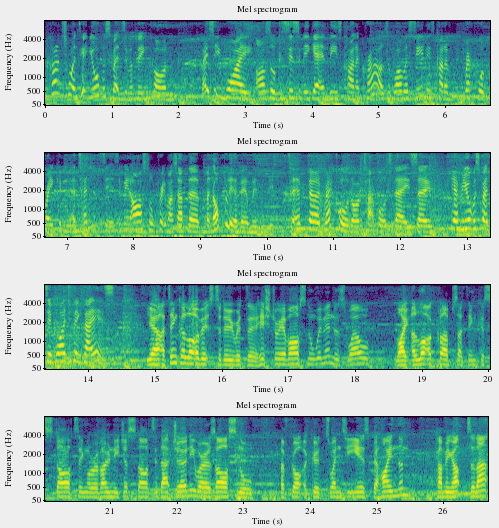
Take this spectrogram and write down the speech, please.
we kind of just wanted to get your perspective, I think, on basically why Arsenal consistently getting these kind of crowds and why we're seeing these kind of record-breaking attendances. I mean, Arsenal pretty much have the monopoly of it with a third record on tap for today. So, yeah, from your perspective, why do you think that is? Yeah, I think a lot of it's to do with the history of Arsenal women as well. Like a lot of clubs, I think, are starting or have only just started that journey, whereas Arsenal have got a good 20 years behind them coming up to that.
